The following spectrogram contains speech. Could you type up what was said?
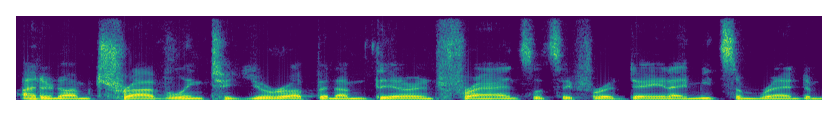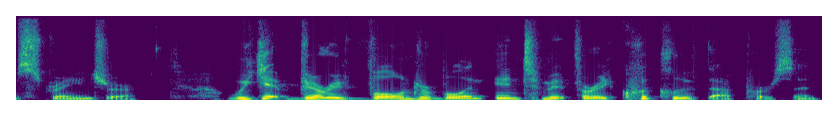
i don't know i'm traveling to europe and i'm there in france let's say for a day and i meet some random stranger we get very vulnerable and intimate very quickly with that person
